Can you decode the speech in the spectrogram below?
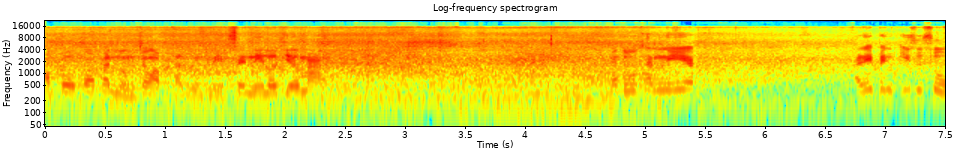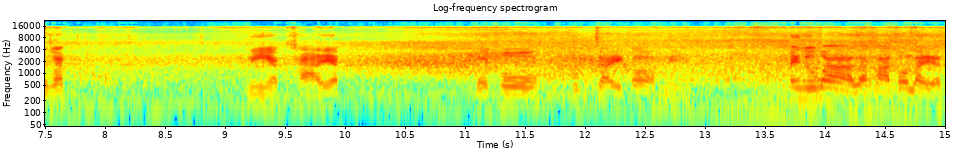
อำเภอควนขนุนจังหวัดพัทลุงนี่เส้นนี้รถเยอะมาก มาดูคันนี้ครับอันนี้เป็นอีซูซูครับนี่ครับขายครับเบอร์โทรสนใจก็นี่ไม่รู้ว่าราคาเท่าไหร่ครับ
